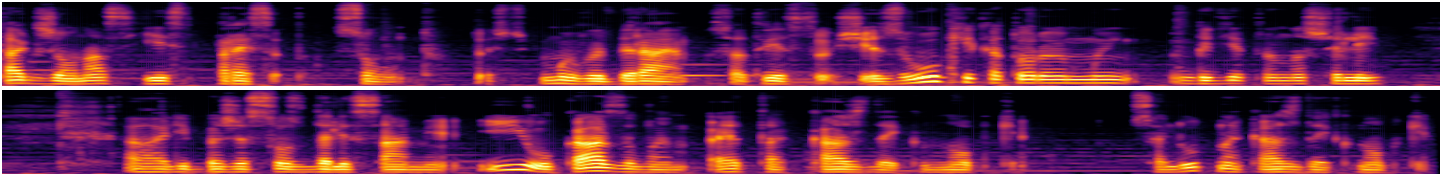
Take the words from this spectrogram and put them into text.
также у нас есть Preset Sound. То есть мы выбираем соответствующие звуки, которые мы где-то нашли, либо же создали сами, и указываем это каждой кнопке. Абсолютно каждой кнопке.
